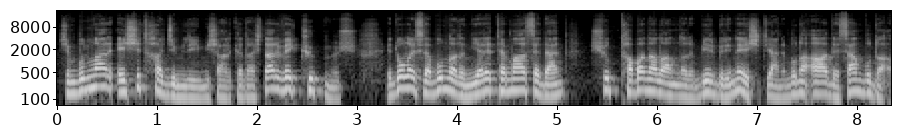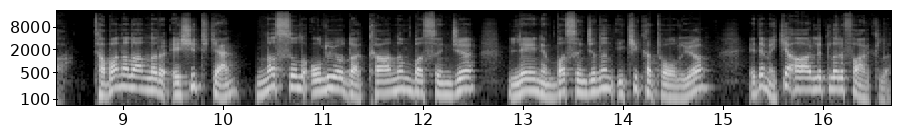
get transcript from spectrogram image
Şimdi bunlar eşit hacimliymiş arkadaşlar ve küpmüş. E, dolayısıyla bunların yere temas eden şu taban alanları birbirine eşit. Yani buna A desem bu da A. Taban alanları eşitken nasıl oluyor da K'nın basıncı L'nin basıncının iki katı oluyor? E demek ki ağırlıkları farklı.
